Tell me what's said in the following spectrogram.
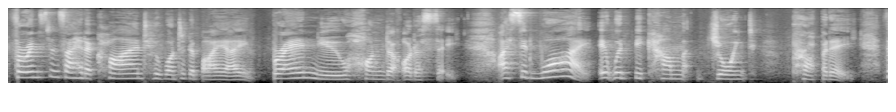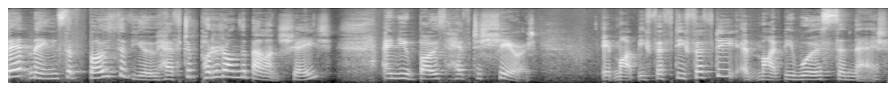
For instance, I had a client who wanted to buy a brand new Honda Odyssey. I said, why? It would become joint property. That means that both of you have to put it on the balance sheet and you both have to share it. It might be 50 50, it might be worse than that.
